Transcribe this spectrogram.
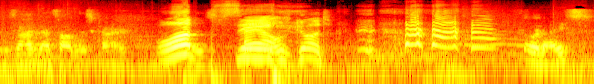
design that's on this car. Hey, that was good. So nice.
